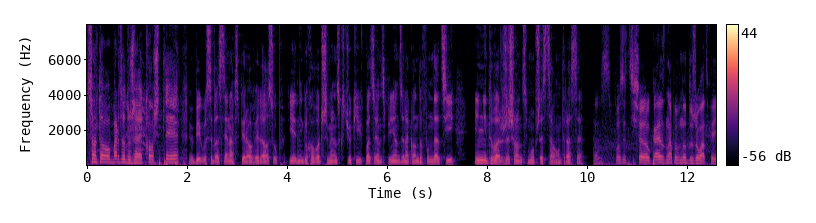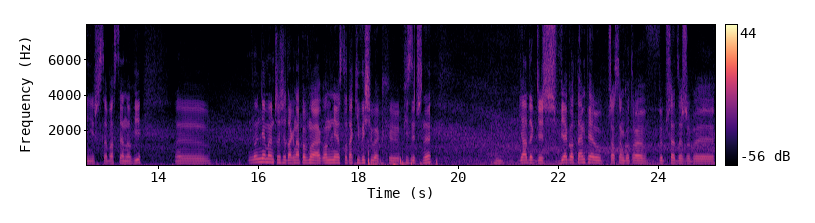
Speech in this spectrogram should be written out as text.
Są to bardzo duże koszty. W biegu Sebastiana wspierało wiele osób, jedni duchowo trzymając kciuki i wpłacając pieniądze na konto fundacji, inni towarzysząc mu przez całą trasę. Z pozycji siodełka jest na pewno dużo łatwiej niż Sebastianowi. Yy, No nie męczę się tak na pewno, jak on nie jest to taki wysiłek yy, fizyczny. Jadę gdzieś w jego tempie lub czasem go trochę wyprzedzę, żeby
